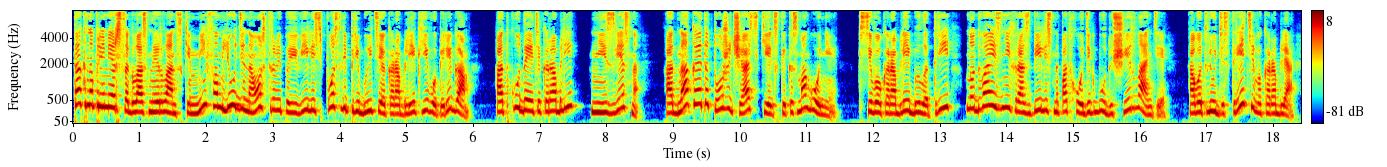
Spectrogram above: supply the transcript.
Так, например, согласно ирландским мифам, люди на острове появились после прибытия кораблей к его берегам. Откуда эти корабли, неизвестно. Однако это тоже часть кельтской космогонии. Всего кораблей было три, но два из них разбились на подходе к будущей Ирландии. А вот люди с третьего корабля –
